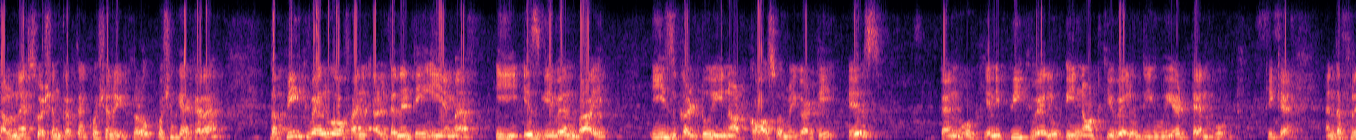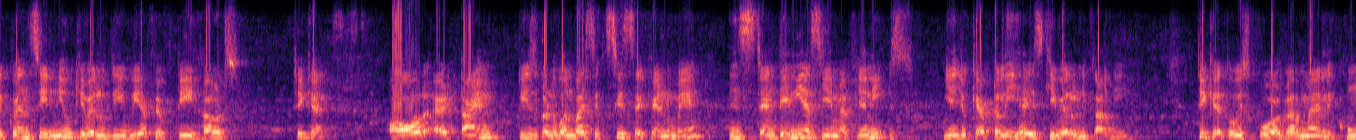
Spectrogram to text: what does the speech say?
चलो नेक्स्ट क्वेश्चन करते हैं। क्वेश्चन रीड करो। क्वेश्चन क्या कह रहा है? The peak value of an alternating EMF E is given by E is equal to E naught cos omega T is 10 volt यानी पीक वैल्यू ई नॉट की वैल्यू दी हुई है 10 वोल्ट ठीक है? एंड द फ्रीक्वेंसी न्यू की वैल्यू दी हुई है 50 हर्ट्ज ठीक है? और at time T is to one by sixty second में इंस्टेंटेनियस ई एम एफ़ यानी ये जो कैपिटल ई e है, इसकी वैल्यू निकालनी है। ठीक है? तो इसको अगर मैं लिखूं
